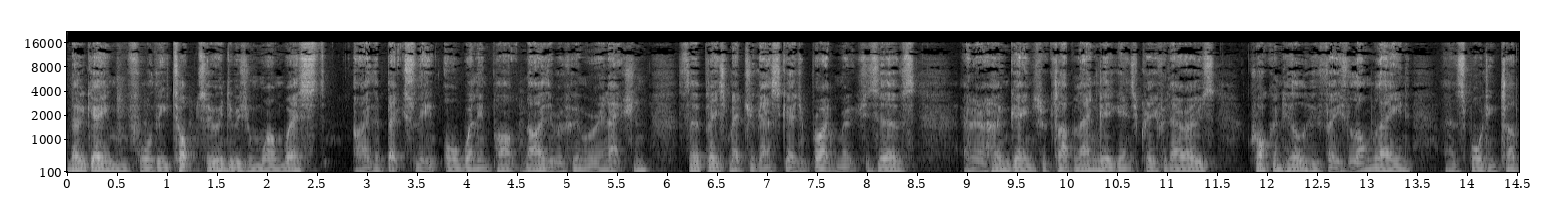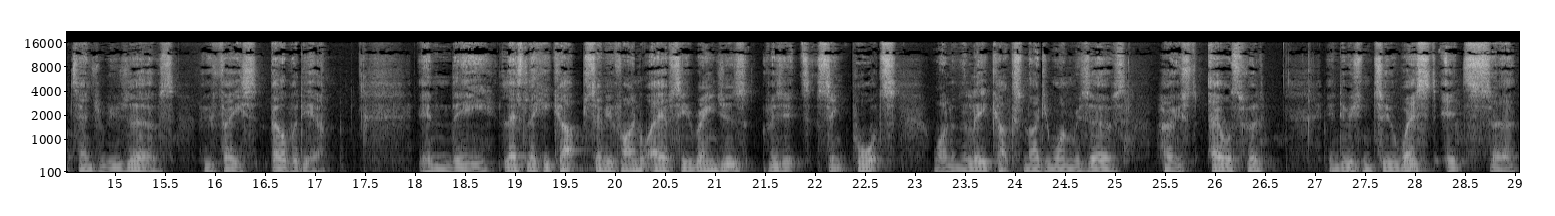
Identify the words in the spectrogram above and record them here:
No game for the top two in Division 1 West, either Bexley or Welling Park, neither of whom are in action. Third place Metrogas go to Bridon reserves, and there are home games for Club Langley against Crayford Arrows, Crockenhill, who face Long Lane, and Sporting Club Thamesmead Reserves, who face Belvedere. In the Les Cup semi-final, AFC Rangers visit Cinque Ports, while in the League Cups 91 Reserves host Aylesford. In Division 2 West, it's uh,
